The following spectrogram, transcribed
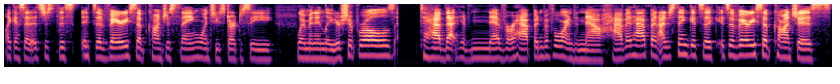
like i said it's just this it's a very subconscious thing once you start to see women in leadership roles to have that have never happened before and to now have it happen. I just think it's a it's a very subconscious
